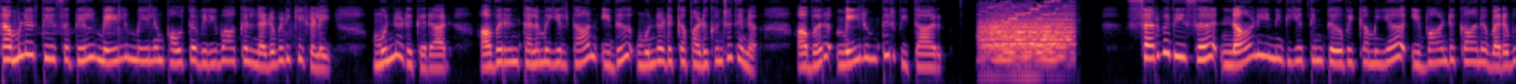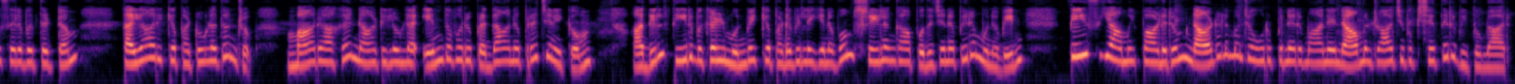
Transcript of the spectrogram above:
தமிழர் தேசத்தில் மேலும் மேலும் பௌத்த விரிவாக்கல் நடவடிக்கைகளை முன்னெடுக்கிறார். அவரின் தலைமையில்தான் இது முன்னெடுக்கப்படுகின்றது என அவர் மேலும் தெரிவித்தார். சர்வதேச நாணய நிதியத்தின் தேவைக்கமைய இவ்வாண்டுக்கான வரவு செலவு திட்டம் தயாரிக்கப்பட்டுள்ளதென்றும் மாறாக நாட்டிலுள்ள எந்தவொரு பிரதான பிரச்சினைக்கும் அதில் தீர்வுகள் முன்வைக்கப்படவில்லை எனவும் ஸ்ரீலங்கா பொதுஜன பெருமுனவின் தேசிய அமைப்பாளரும் நாடாளுமன்ற உறுப்பினருமான நாமல் ராஜபக்ஷ தெரிவித்துள்ளார்.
